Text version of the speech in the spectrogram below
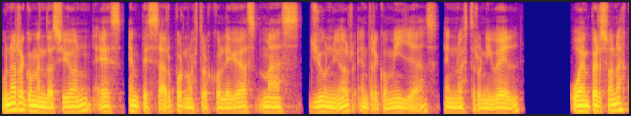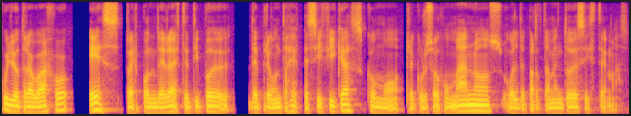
una recomendación es empezar por nuestros colegas más junior, entre comillas, en nuestro nivel, o en personas cuyo trabajo es responder a este tipo de, de preguntas específicas como recursos humanos o el departamento de sistemas.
